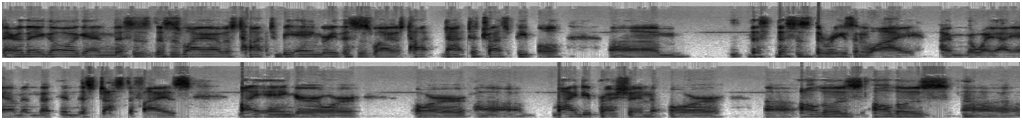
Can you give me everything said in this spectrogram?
there they go again. This is this is why i was taught to be angry. This is why i was taught not to trust people. Um, this this is the reason why i'm the way i am. And, the, and this justifies my anger or or uh, my depression or uh, all those all those uh,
